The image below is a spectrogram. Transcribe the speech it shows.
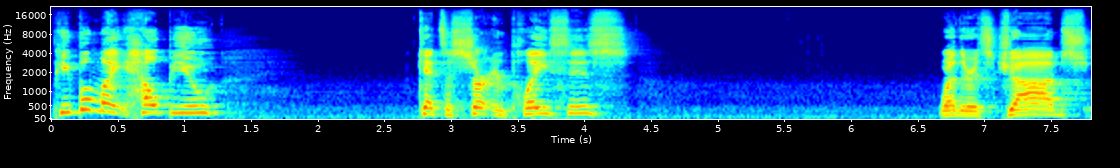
People might help you get to certain places, whether it's jobs,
